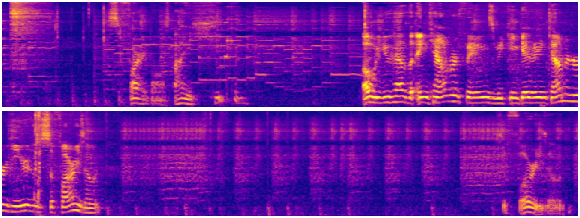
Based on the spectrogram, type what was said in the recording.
safari balls. I hate them. Oh, you have the encounter things. We can get an encounter here in the Safari Zone. Safari Zone.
